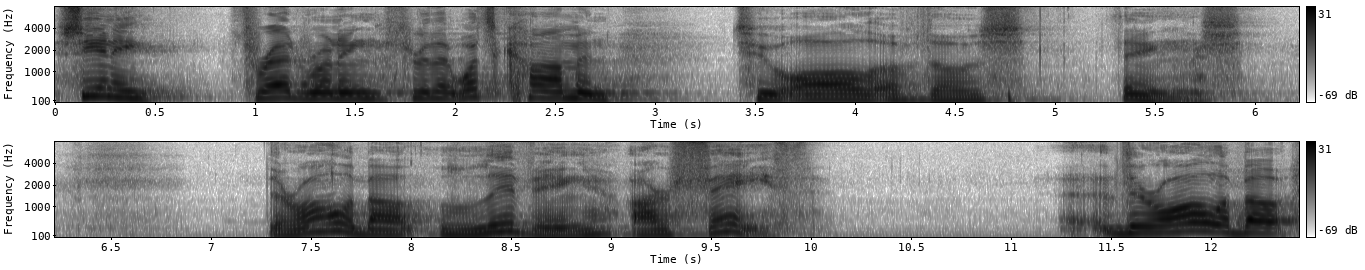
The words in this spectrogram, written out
See any thread running through that? What's common to all of those things? They're all about living our faith. They're all about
